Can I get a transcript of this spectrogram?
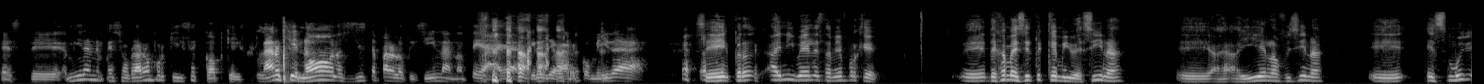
este, miren, me sobraron porque hice cupcakes. Claro que no, los hiciste para la oficina, no te hagas, quieres llevar comida. Sí, pero hay niveles también porque eh, déjame decirte que mi vecina, eh, ahí en la oficina, eh, es muy,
